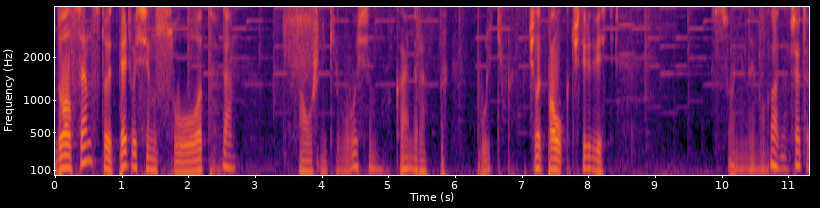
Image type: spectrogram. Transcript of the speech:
DualSense стоит 5800. Да. Наушники 8, камера, пультик. Человек-паук 4200. Sony Demo. Ладно, все это.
